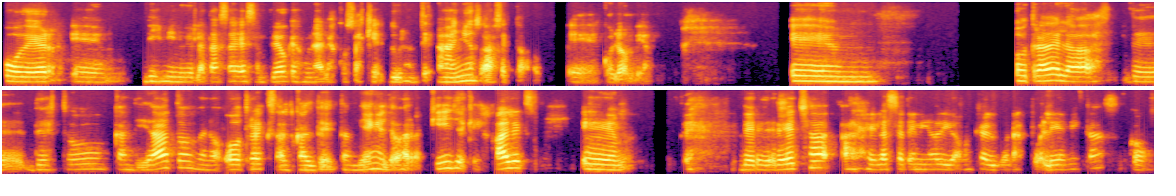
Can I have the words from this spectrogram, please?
poder eh, disminuir la tasa de desempleo, que es una de las cosas que durante años ha afectado eh, Colombia. Em, otra de, las, de, de, estos candidatos, bueno, otro exalcalde también, el de Barranquilla, que es Alex, em, de derecha, Ángela se ha tenido, digamos que algunas polémicas con,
